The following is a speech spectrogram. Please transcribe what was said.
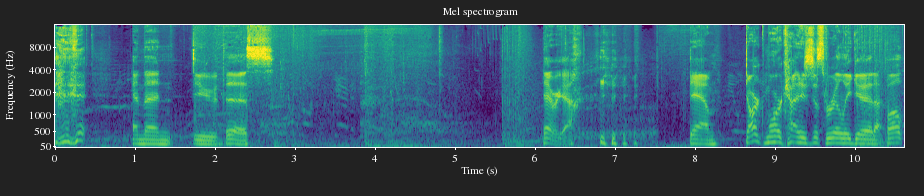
and then do this. There we go. Damn. Dark Morkite is just really good. Well,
